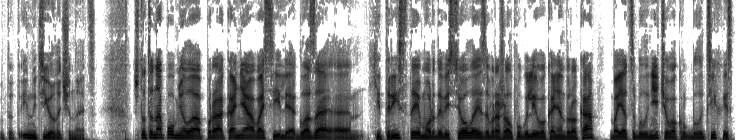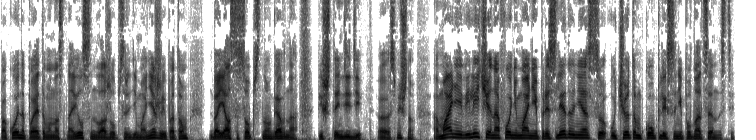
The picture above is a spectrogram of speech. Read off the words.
Вот это и нытье начинается. Что-то напомнило про коня Василия. Глаза э, хитристые, морда веселая, изображал пугливого коня-дурака. Бояться было нечего, вокруг было тихо и спокойно, поэтому он остановился, наложил посреди манежа и потом боялся собственного говна, пишет НДД. Э, смешно. Мания величия на фоне мании преследования с учетом комплекса неполноценности.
